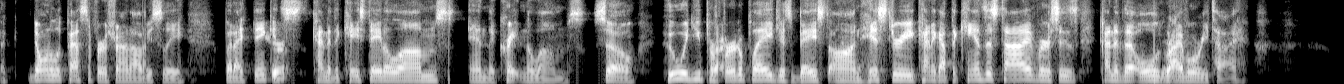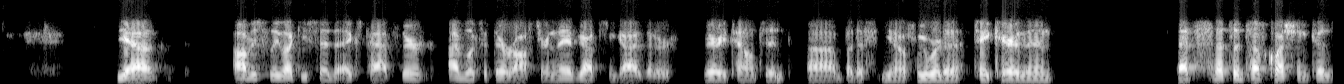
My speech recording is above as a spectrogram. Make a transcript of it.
uh, don't want to look past the first round, obviously. But I think Sure. it's kind of the K State alums and the Creighton alums. So who would you Right. prefer to play just based on history? Kind of got the Kansas tie versus kind of the old Yeah. rivalry tie. Yeah, obviously, like you said, the expats. They're I've looked at their roster and they've got some guys that are very talented. Uh, but if you know if we were to take care of them, that's that's a tough question because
